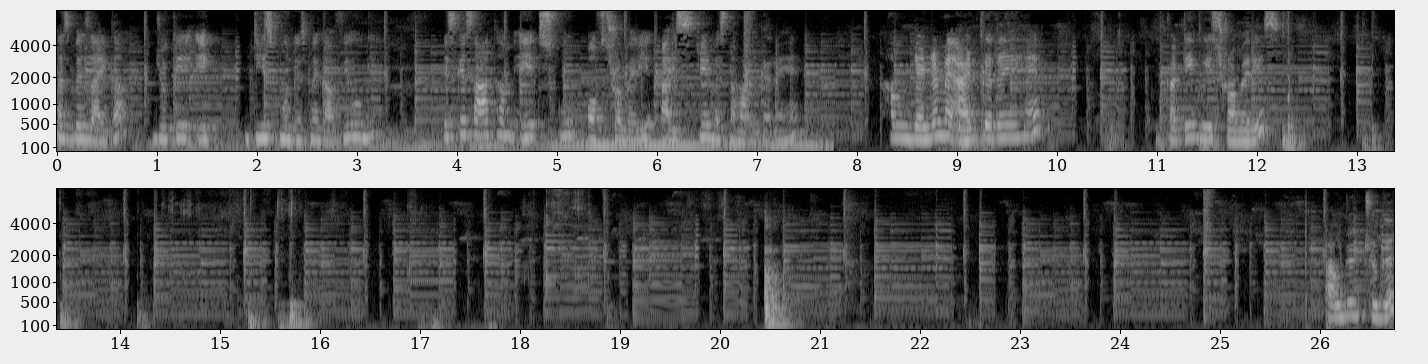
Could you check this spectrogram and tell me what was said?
हसबे जायका, जो कि एक टीस्पून इसमें काफ़ी होगी। इसके साथ हम एक स्कूप ऑफ़ स्ट्रॉबेरी आइसक्रीम इस्तेमाल कर रहे हैं। हम ब्लेंडर में ऐड कर रहे हैं, कटी हुई स्ट्रॉबेरीज पाउडर्ड sugar.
